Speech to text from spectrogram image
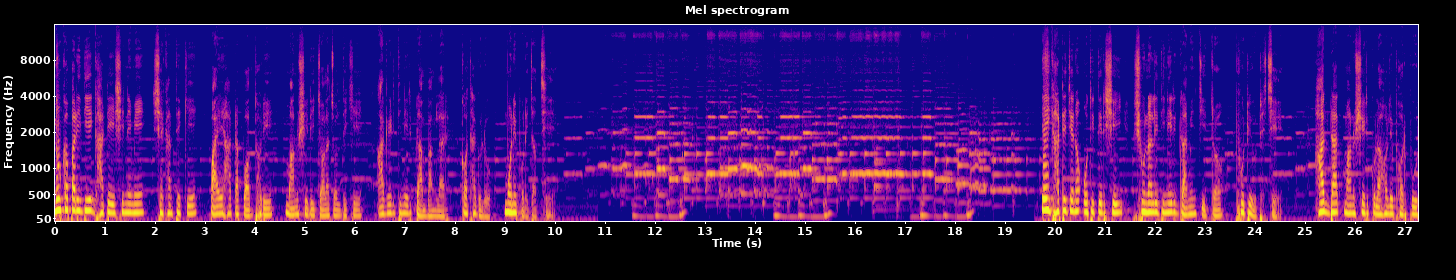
নৌকা পাড়ি দিয়ে ঘাটে এসে নেমে সেখান থেকে পায়ে হাঁটা পথ ধরে মানুষের এই চলাচল দেখে আগের দিনের গ্রাম বাংলার কথাগুলো মনে পড়ে যাচ্ছে। এই ঘাটে যেন অতীতের সেই সোনালি দিনের গ্রামীণ চিত্র ফুটে উঠেছে। হাক ডাক মানুষের কোলাহলে ভরপুর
